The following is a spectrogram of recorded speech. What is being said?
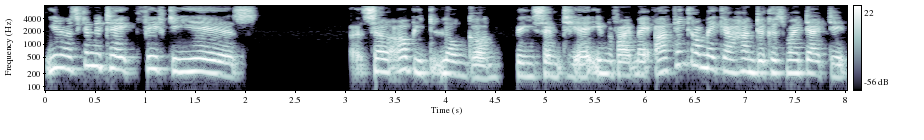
You know, it's going to take 50 years so I'll be long gone, being 78, even if I make, I think I'll make 100 because my dad did.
